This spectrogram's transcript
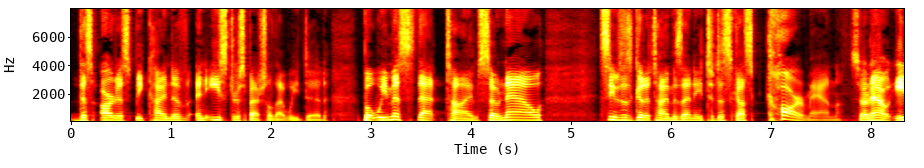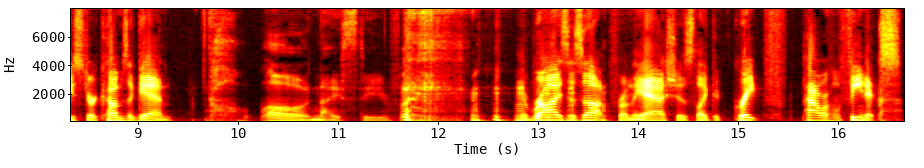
this artist be kind of an Easter special that we did, but we missed that time. So now seems as good a time as any to discuss Carman. So now Easter comes again. Oh, nice, Steve. It rises up from the ashes like a great, powerful phoenix,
